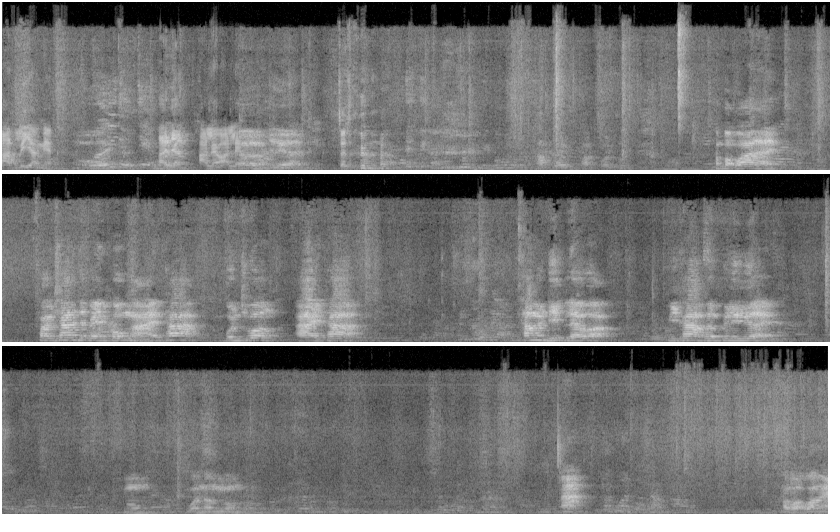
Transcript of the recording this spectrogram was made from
อัดหรือยังเนี่ยโอ้เฮ้ยยเดี๋ยวเจ็บอะยังอัดแล้วอัดเอแล้วอจะเหลือ จะ ภาพโพสภาพโพส เขาบอกว่าอะไร ฟังก์ชันจะเป็นโค้งหงายถ้าบนช่วง i ถ้า ถ้ามันดิฟแล้วอะ มีค่าเพิ่มขึ้นเรื่อยๆ งง ว่าน้องงง อะ เขาบอกว่าไง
